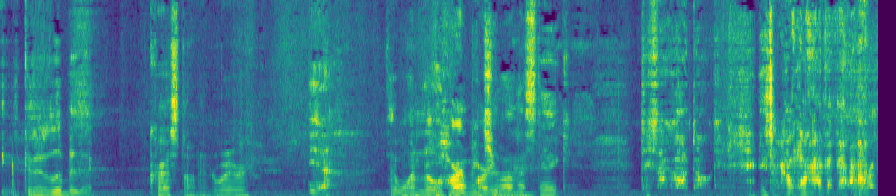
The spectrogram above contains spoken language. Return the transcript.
because there's a little bit of that crust on it or whatever. Yeah, That one little he'd hard part chew of on the stick. Tastes like hot dog. It's like,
